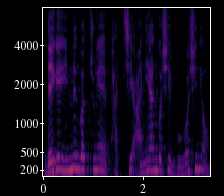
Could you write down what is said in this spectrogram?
내게 있는 것 중에 받지 아니한 것이 무엇이뇨?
